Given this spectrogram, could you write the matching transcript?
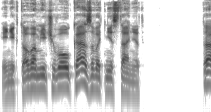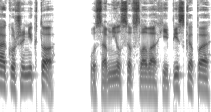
и никто вам ничего указывать не станет. Так уж и никто, — усомнился в словах епископа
